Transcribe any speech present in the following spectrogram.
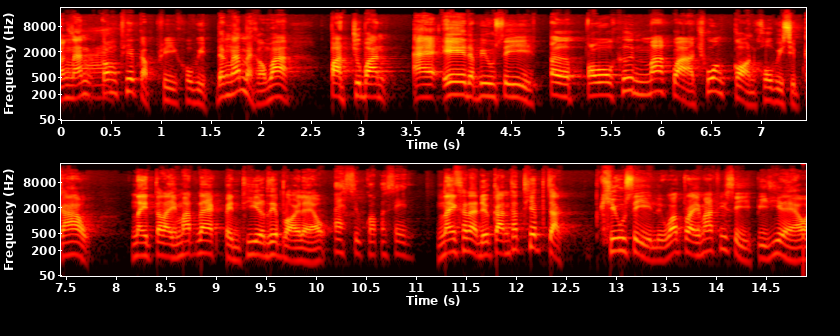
ดังนั้นใช่ต้องเทียบกับ pre covid ดังนั้นหมายความว่า ปัจจุบัน AWC เติบโตขึ้นมากกว่าช่วงก่อนโควิด -19 ในไตรมาสแรกเป็นที่เรียบร้อยแล้ว 80กว่าเปอร์เซ็นต์ ในขณะเดียวกันถ้าเทียบจาก Q4 หรือว่าไตรมาสที่ 4 ปีที่แล้ว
